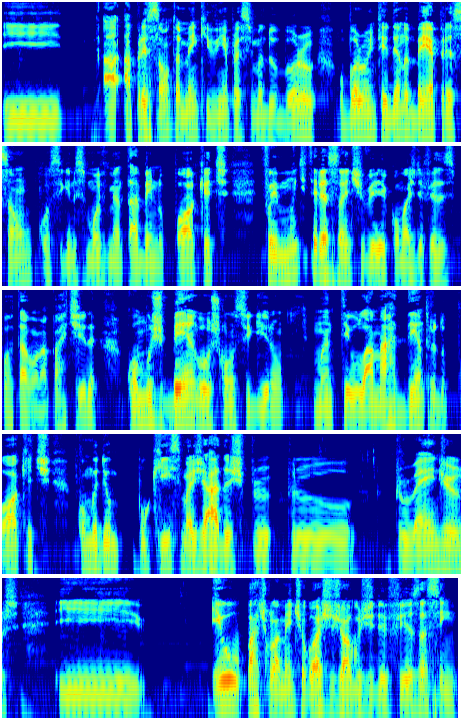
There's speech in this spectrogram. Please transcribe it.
E a, a, pressão também que vinha para cima do Burrow, o Burrow entendendo bem a pressão, conseguindo se movimentar bem no pocket. Foi muito interessante ver como as defesas se portavam na partida, como os Bengals conseguiram manter o Lamar dentro do pocket, como deu pouquíssimas jardas pro, pro, pro Rangers. E eu, particularmente, eu gosto de jogos de defesa assim.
